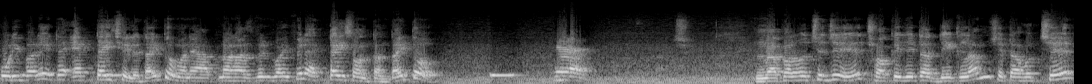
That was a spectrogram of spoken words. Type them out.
পরিবারে এটা একটাই ছেলে তাই তো? মানে আপনার হাজবেন্ড ওয়াইফের একটাই সন্তান তাই তো? হ্যাঁ। ব্যাপার হচ্ছে যে ছকে যেটা দেখলাম সেটা হচ্ছে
